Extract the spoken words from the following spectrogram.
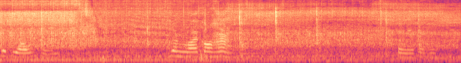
ก๋วยเตี๋ยวของเครื่องร้อยก็ห้าเครื่องร้อยก็ห้า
